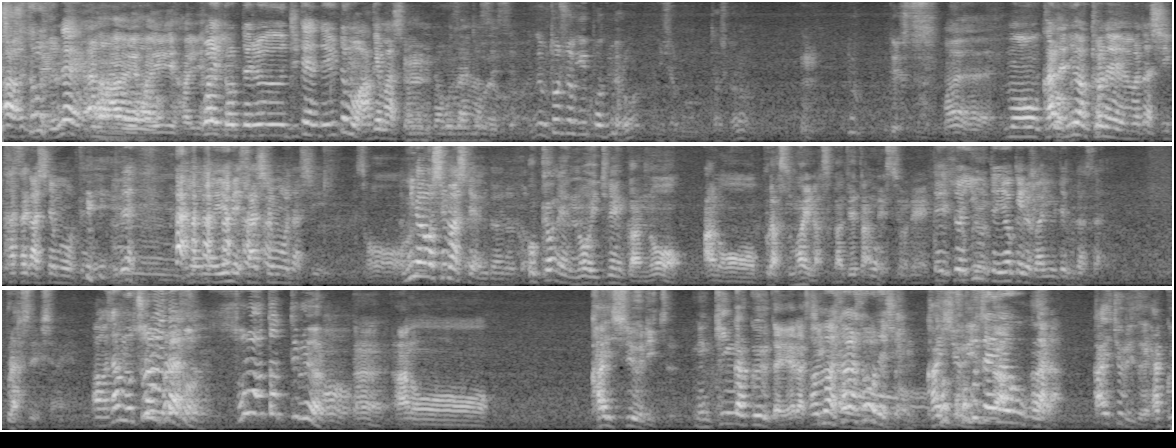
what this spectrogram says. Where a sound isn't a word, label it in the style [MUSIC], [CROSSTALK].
ですあそうですよね。あの、はいはいはいはい。声取ってる時点で言うともう明けましておめでとうございます。ですよ、でも年明け一発目やろ？西山確かな。です。はいはい。もう彼には去年私稼がしてもうて [LAUGHS] ね。いろいろ夢させてもうたし。そう。見直しましたよいろいろと。去年の1年間のあのプラスマイナスが出たんですよね。でそれ言うてよければ言うてください。プラスでしたね。あさもちそれろんプラス。それ当たってるやろ。うん。あのー、回収率。もう金額言うたらやらしいあまあそりゃそうでしょ。回収率国税が動くから、うん回収率が 120%121%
